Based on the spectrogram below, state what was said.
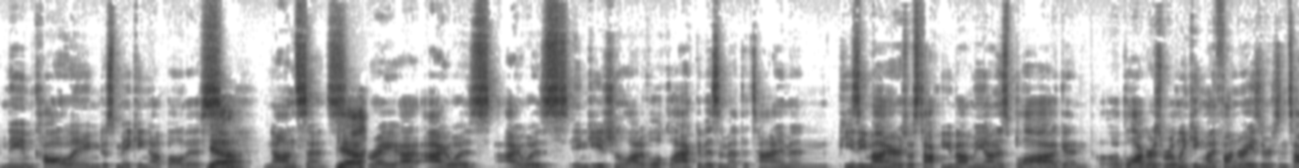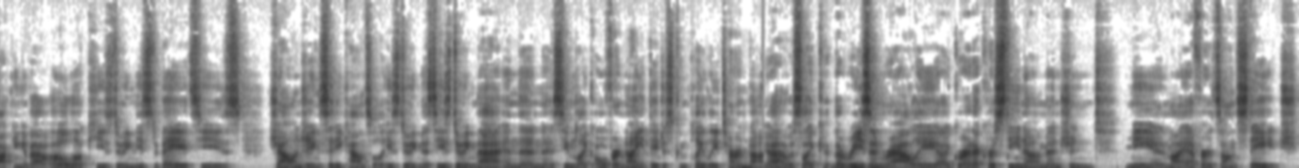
name calling, just making up all this yeah. nonsense. Yeah. Right. I, I was I was engaged in a lot of local activism at the time and PZ Myers was talking about me on his blog and uh, bloggers were linking my fundraisers and talking about, oh, look, he's doing these debates. He's challenging city council. He's doing this, he's doing that. And then it seemed like overnight they just completely turned on. Yeah, it was like the Reason rally. Uh, Greta Christina mentioned me and my efforts on stage.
